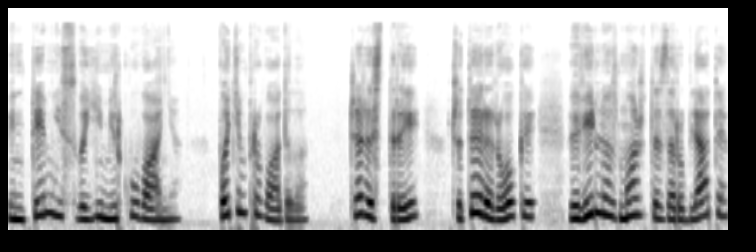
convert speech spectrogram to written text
в інтимні свої міркування, потім провадила через три-чотири роки ви вільно зможете заробляти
